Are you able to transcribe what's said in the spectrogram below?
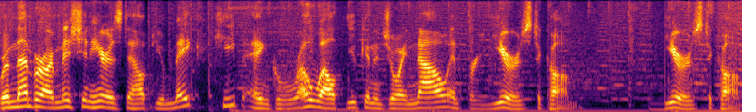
Remember, our mission here is to help you make, keep, and grow wealth you can enjoy now and for years to come. Years to come.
